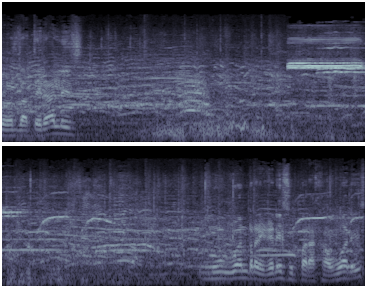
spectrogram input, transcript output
Los laterales. Muy buen regreso para Jaguares.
